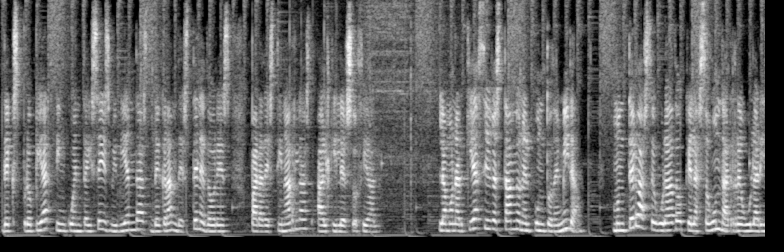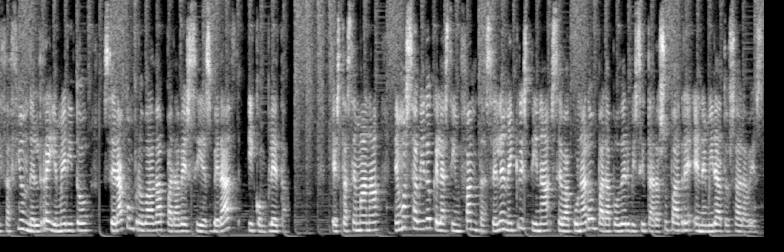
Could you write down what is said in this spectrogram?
de expropiar 56 viviendas de grandes tenedores para destinarlas a alquiler social. La monarquía sigue estando en el punto de mira. Montero ha asegurado que la segunda regularización del rey emérito será comprobada para ver si es veraz y completa. Esta semana hemos sabido que las infantas Elena y Cristina se vacunaron para poder visitar a su padre en Emiratos Árabes.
